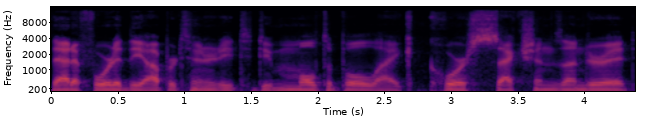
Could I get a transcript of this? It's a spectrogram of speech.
that afforded the opportunity to do multiple like course sections under it,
